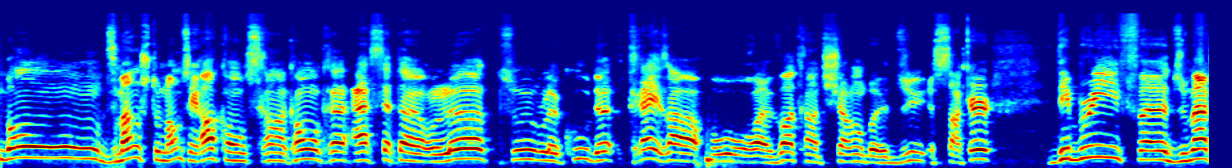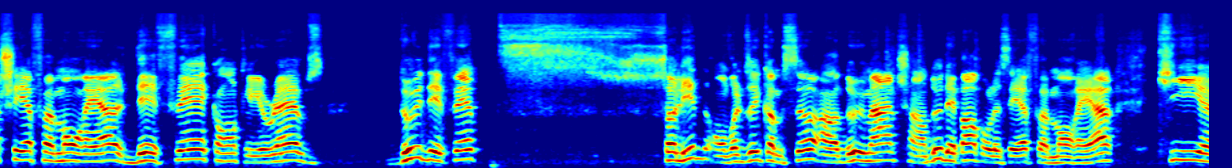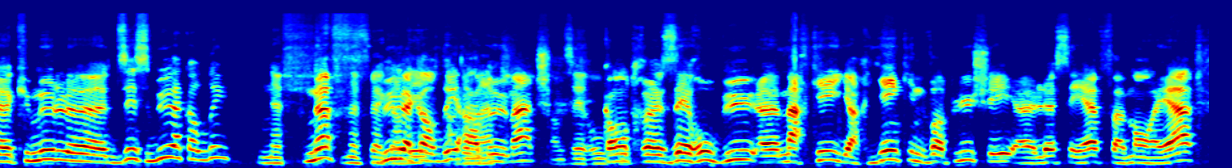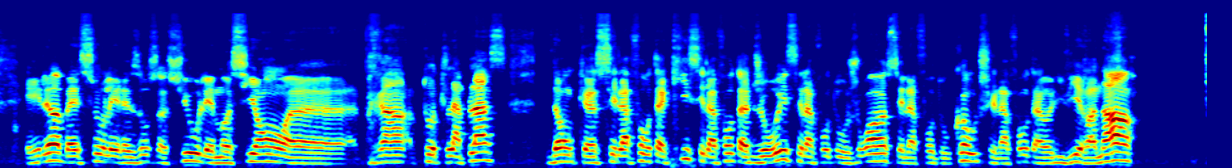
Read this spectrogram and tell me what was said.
dimanche, tout le monde. C'est rare qu'on se rencontre à cette heure-là sur le coup de 13 heures pour euh, votre antichambre du soccer. Débrief euh, du match CF Montréal, défait contre les Revs. Deux défaites solides, on va le dire comme ça, en deux matchs, en deux départs pour le CF Montréal, qui euh, cumule 10 buts accordés 9, buts accordés, en, deux, matchs, contre zéro but euh, marqué. Il n'y a rien qui ne va plus chez euh, le CF Montréal. Et là, bien, sur les réseaux sociaux, l'émotion euh, prend toute la place. Donc, c'est la faute à qui? C'est la faute à Joey, c'est la faute aux joueurs, c'est la faute au coach, c'est la faute à Olivier Renard.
